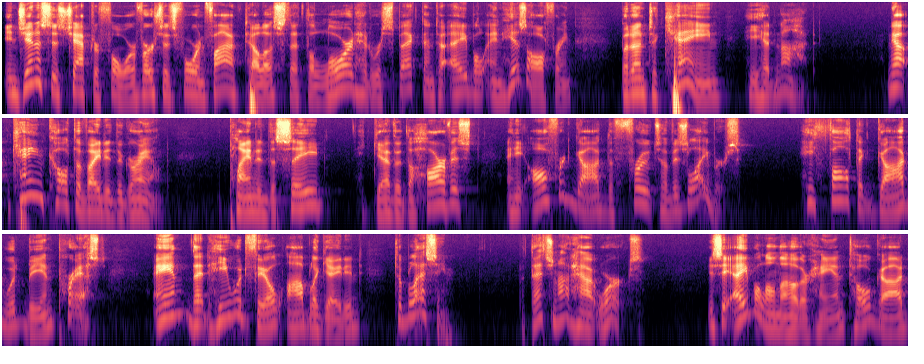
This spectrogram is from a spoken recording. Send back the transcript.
In Genesis chapter 4, verses 4 and 5 tell us that the Lord had respect unto Abel and his offering, but unto Cain he had not. Now, Cain cultivated the ground, planted the seed, he gathered the harvest, and he offered God the fruits of his labors. He thought that God would be impressed and that he would feel obligated to bless him. But that's not how it works. You see, Abel, on the other hand, told God,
